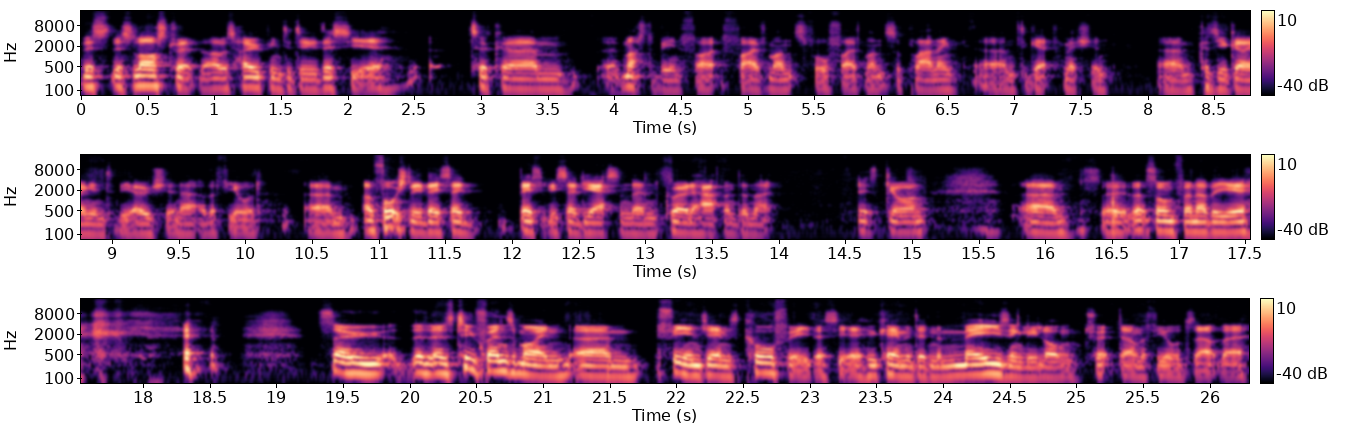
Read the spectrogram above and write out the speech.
This this last trip that I was hoping to do this year took um, it must have been five, five months, four five months of planning um, to get permission because um, you're going into the ocean out of the fjord. Um, unfortunately, they said basically said yes, and then Corona happened, and that it's gone. Um, so that's on for another year. so there's two friends of mine, um, Fee and James Corfey, this year, who came and did an amazingly long trip down the fields out there.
